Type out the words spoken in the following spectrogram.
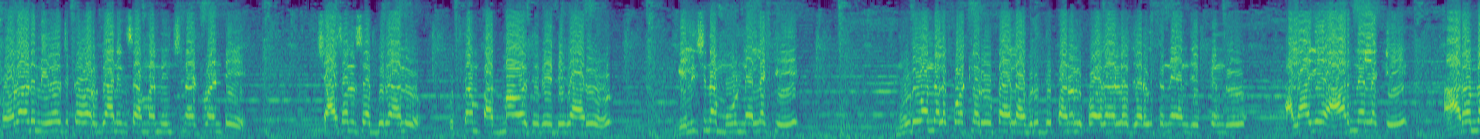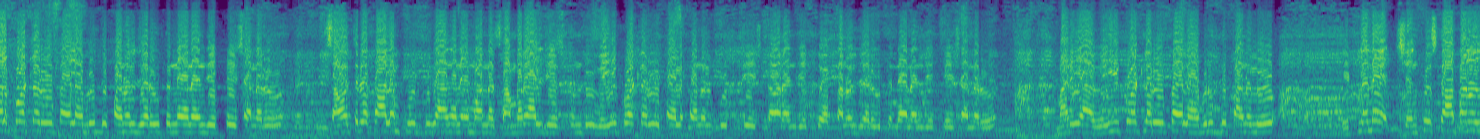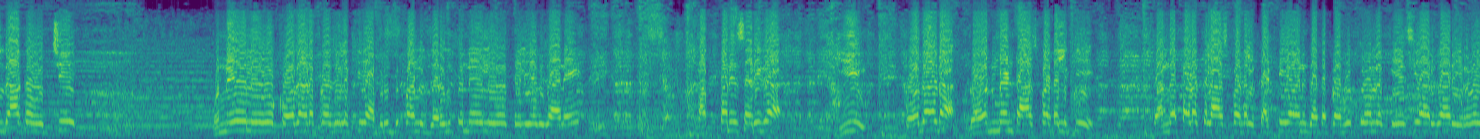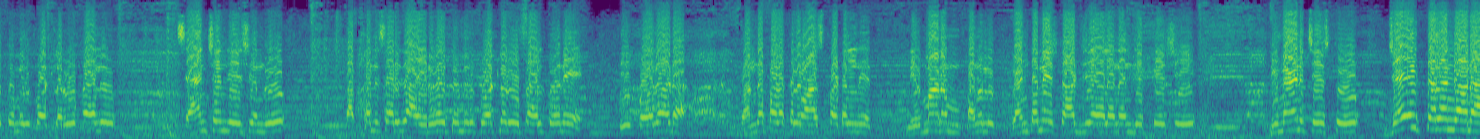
కోదాడు నియోజకవర్గానికి సంబంధించినటువంటి శాసనసభ్యురాలు ఉత్తమ్ పద్మావతి రెడ్డి గారు గెలిచిన మూడు నెలలకి మూడు వందల కోట్ల రూపాయల అభివృద్ధి పనులు కోదాడలో జరుగుతున్నాయని చెప్పిండ్రు. అలాగే ఆరు నెలలకి ఆరు వందల కోట్ల రూపాయల అభివృద్ధి పనులు జరుగుతున్నాయని చెప్పేసి అన్నారు. సంవత్సర కాలం పూర్తి కాగానే మొన్న సంబరాలు చేసుకుంటూ వెయ్యి కోట్ల రూపాయల పనులు పూర్తి చేసినారని చెప్పి పనులు జరుగుతున్నాయని చెప్పేసి అన్నారు. మరి ఆ వెయ్యి కోట్ల రూపాయల అభివృద్ధి పనులు ఇట్లనే శంకుస్థాపనల దాకా వచ్చి ఉన్నాయో లేవో కోదాడ ప్రజలకి అభివృద్ధి పనులు జరుగుతున్నాయో లేవో తెలియదు కానీ తప్పనిసరిగా ఈ కోదాడ గవర్నమెంట్ హాస్పిటల్కి వంద పడకల హాస్పిటల్ కట్టియమని గత ప్రభుత్వంలో కేసీఆర్ గారు ఇరవై తొమ్మిది కోట్ల రూపాయలు శాంక్షన్ చేసిండ్రు. తప్పనిసరిగా ఆ ఇరవై తొమ్మిది కోట్ల రూపాయలతోనే ఈ కోదాడ వంద పడకల హాస్పిటల్ నిర్మాణం పనులు వెంటనే స్టార్ట్ చేయాలని చెప్పేసి డిమాండ్ చేస్తూ జై తెలంగాణ!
